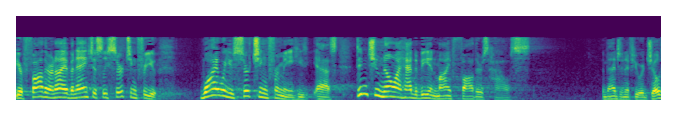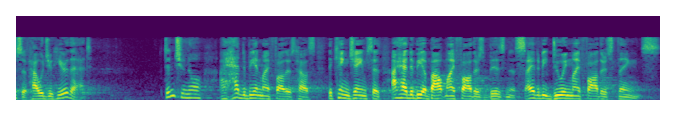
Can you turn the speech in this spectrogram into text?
Your father and I have been anxiously searching for you. Why were you searching for me? He asked. Didn't you know I had to be in my father's house? Imagine if you were Joseph, how would you hear that? Didn't you know I had to be in my father's house? The King James says, I had to be about my father's business. I had to be doing my father's things.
